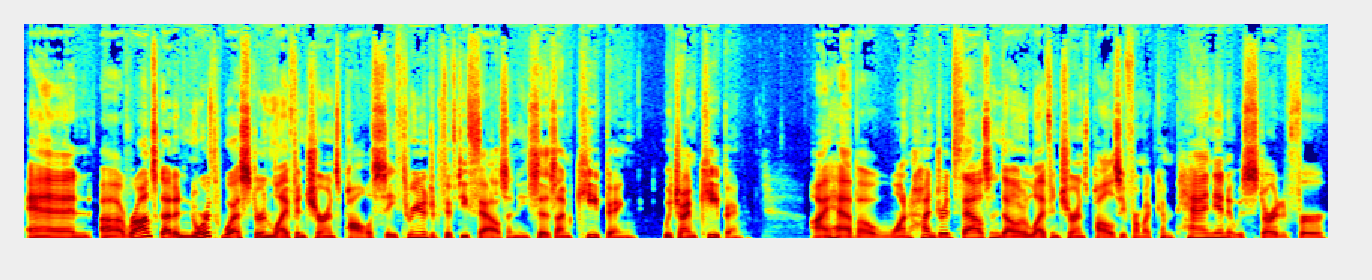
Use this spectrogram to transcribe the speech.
And uh, Ron's got a Northwestern life insurance policy, 350,000. He says I'm keeping, which I'm keeping. I have a $100,000 life insurance policy from a companion. It was started for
